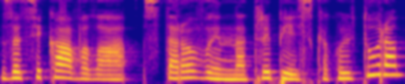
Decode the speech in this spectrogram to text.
зацікавила старовинна трипільська культура,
